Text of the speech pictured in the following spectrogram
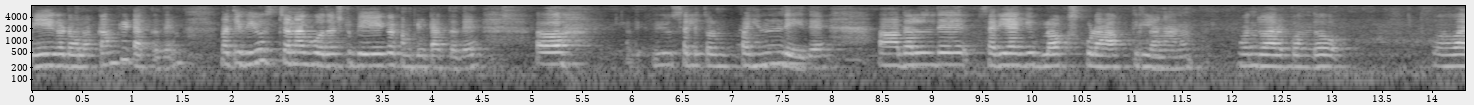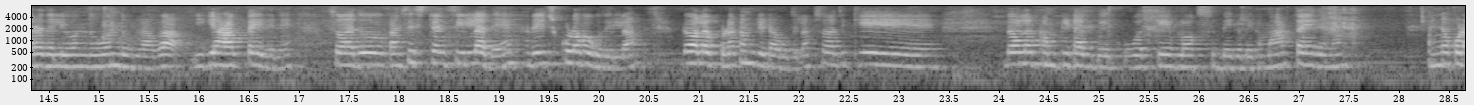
ಬೇಗ ಡಾಲರ್ ಕಂಪ್ಲೀಟ್ ಆಗ್ತದೆ. ಮತ್ತು ವ್ಯೂಸ್ ಚೆನ್ನಾಗಿ ಹೋದಷ್ಟು ಬೇಗ ಕಂಪ್ಲೀಟ್ ಆಗ್ತದೆ. ವ್ಯೂಸಲ್ಲಿ ಸ್ವಲ್ಪ ಹಿಂದೆ ಇದೆ. ಅದಲ್ಲದೆ ಸರಿಯಾಗಿ ಬ್ಲಾಗ್ಸ್ ಕೂಡ ಹಾಕ್ತಿಲ್ಲ ನಾನು. ಒಂದು ವಾರಕ್ಕೊಂದು, ವಾರದಲ್ಲಿ ಒಂದು ಒಂದು ಬ್ಲಾಗ ಹೀಗೆ ಹಾಕ್ತಾ ಇದ್ದೇನೆ. ಸೊ ಅದು ಕನ್ಸಿಸ್ಟೆನ್ಸಿ ಇಲ್ಲದೆ ರೀಚ್ ಕೂಡ ಹೋಗೋದಿಲ್ಲ. ಡಾಲರ್ ಕೂಡ ಕಂಪ್ಲೀಟ್ ಆಗೋದಿಲ್ಲ. ಸೊ ಅದಕ್ಕೆ ಡಾಲರ್ ಕಂಪ್ಲೀಟ್ ಆಗಬೇಕು. ಅದಕ್ಕೆ ಬ್ಲಾಗ್ಸ್ ಬೇಗ ಬೇಗ ಮಾಡ್ತಾ ಇದ್ದೇನೆ. ಇನ್ನೂ ಕೂಡ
